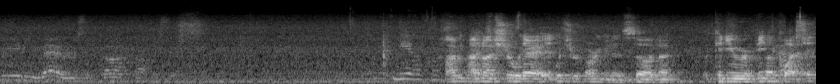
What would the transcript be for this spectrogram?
creating matter is a God proposition. Do you have a question? I'm, I'm not sure what, There- what your argument is, so I'm not... Could you repeat the question?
